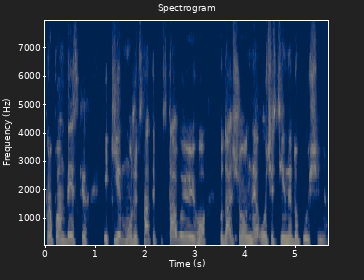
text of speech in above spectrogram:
пропагандистських, які можуть стати підставою його подальшого неучасті і недопущення.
